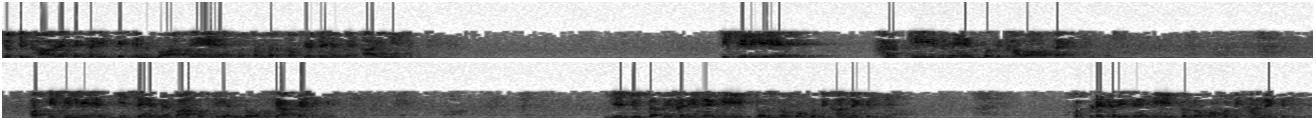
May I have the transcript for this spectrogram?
جو دکھاوے کے طریقے ان کو آتے ہیں، وہ تو مردوں کے ذہن میں آ ہی نہیں سکتے۔ اسی لیے ہر چیز میں ان کو دکھاوا ہوتا ہے۔ اور اسی لیے ان کی ذہن میں بات ہوتی ہے، لوگ کیا کہیں گے؟ یہ جوتا بھی خریدیں گی تو لوگوں کو دکھانے کے لیے۔ کپڑے خریدیں گی تو لوگوں کو دکھانے کے لیے۔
